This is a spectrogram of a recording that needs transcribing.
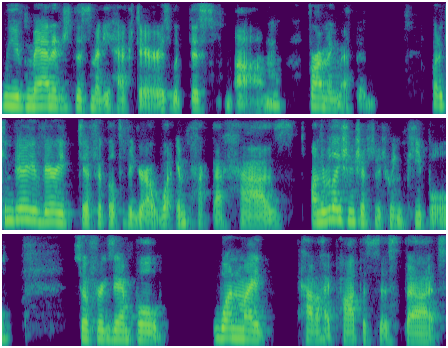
we've managed this many hectares with this um, farming method but it can be very, very difficult to figure out what impact that has on the relationships between people. So, for example, one might have a hypothesis that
